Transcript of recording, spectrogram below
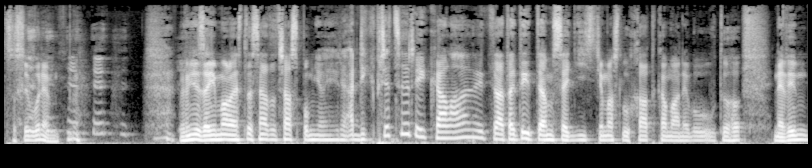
co si budem. By mě zajímalo, jestli se na to třeba vzpomněl A Dick přece říkala, tady tam sedí s těma sluchátkama nebo u toho, nevím,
